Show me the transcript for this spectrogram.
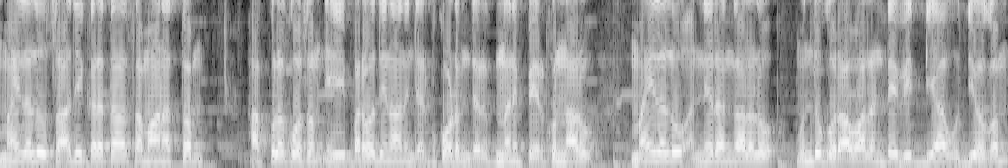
మహిళలు సాధికారత సమానత్వం హక్కుల కోసం ఈ పర్వదినాన్ని జరుపుకోవడం జరుగుతుందని పేర్కొన్నారు. మహిళలు అన్ని రంగాలలో ముందుకు రావాలంటే విద్య ఉద్యోగం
